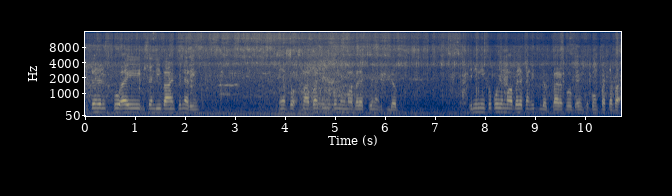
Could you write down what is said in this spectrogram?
ito na po ay isang libahan ko na rin. Ayan po, mapapansin niyo po may mga balat po ng itlog. Tiningi ko po yung mga balat ng itlog para po gawin ko pong pataba.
